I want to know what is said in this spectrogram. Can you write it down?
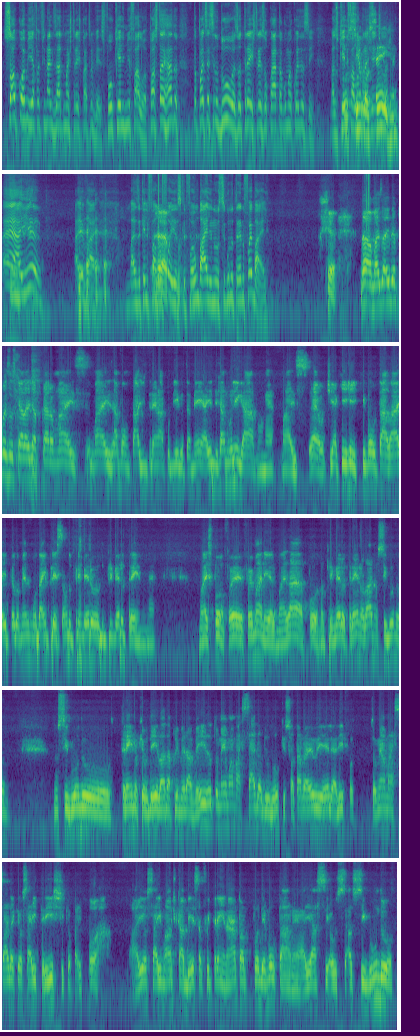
Só o Cormier foi finalizado umas três, quatro vezes. Foi o que ele me falou. Posso estar errado, pode ter sido duas ou três, três ou quatro, alguma coisa assim. Mas o que ele ou falou pra gente. Seis, né? É, aí. Aí vai. Mas o que ele falou é, foi isso, que foi um baile, no segundo treino foi baile. Não, mas aí depois os caras já ficaram mais, mais à vontade de treinar comigo também, aí já não ligavam, né? Mas é, eu tinha que, que voltar lá e pelo menos mudar a impressão do primeiro, do primeiro treino, né? Mas, pô, foi, foi maneiro. Mas lá, pô, no primeiro treino, lá no segundo, no segundo treino que eu dei lá da primeira vez, eu tomei uma amassada do Luke, só tava eu e ele ali. Tomei uma amassada que eu saí triste, que eu falei, porra. Aí eu saí mal de cabeça, fui treinar para poder voltar, né? Aí a, o, a, segundo,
